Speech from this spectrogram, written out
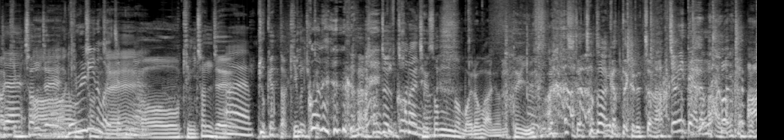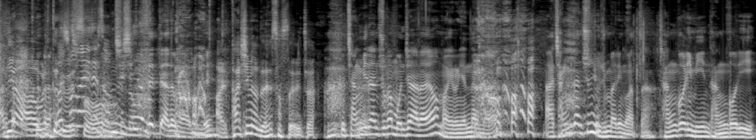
김천재. 아, 김천재. 아, 놀리는 거 김천재. 있죠, 그냥. 어, 김천재. 아, 비- 좋겠다. 기분 좋겠다. 천재 천하의 재수없는 놈뭐 이런 거 아니었나? 되게 이- 진짜 초등학교 때 그랬잖아. 박정희 때 하던 거 아니에요? 아니야 우리 때 어, 천하의 재수 그랬어. 없는 놈. 70년대 때 하던 거 같은데. 아니 80년대 했었어요 진짜. 그 장미단추가 뭔지 알아요? 막 이런 옛날 말. 아 장미단추는 요즘 말인 것 같다. 장거리 미인, 단거리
